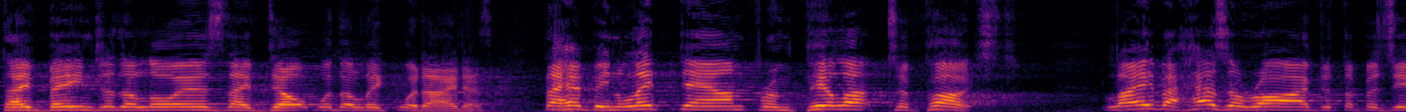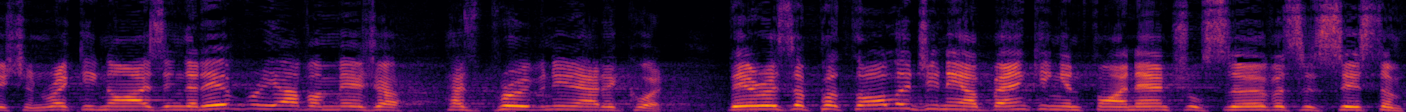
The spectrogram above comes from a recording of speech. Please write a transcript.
they've been to the lawyers, they've dealt with the liquidators. They have been let down from pillar to post. Labor has arrived at the position, recognising that every other measure has proven inadequate. There is a pathology in our banking and financial services system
